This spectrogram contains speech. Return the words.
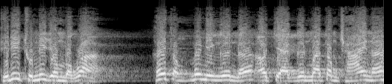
ทีนี้ทุนนิยมบอกว่าเฮ้ยต้องไม่มีเงินเหรอเอาแจกเงินมาต้องใช้นะ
